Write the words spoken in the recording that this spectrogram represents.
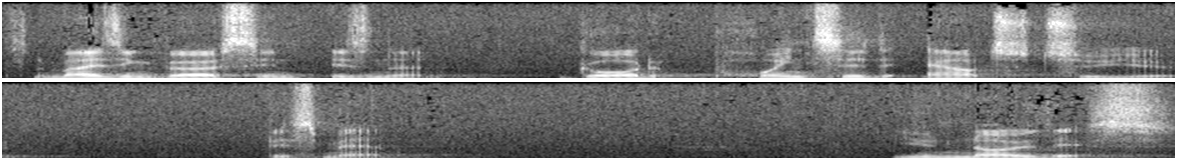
It's an amazing verse, isn't it? God pointed out to you this man. You know this.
